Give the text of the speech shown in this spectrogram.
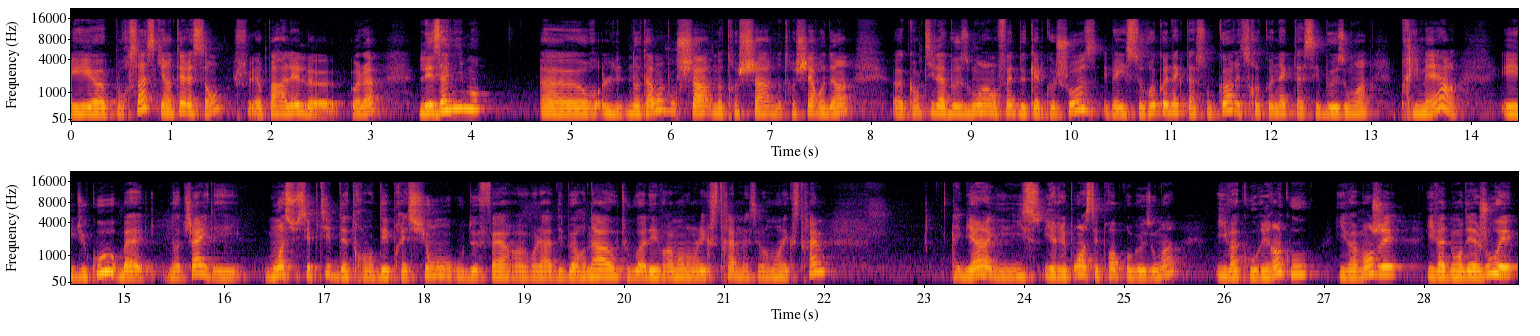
Et pour ça, ce qui est intéressant, je fais un parallèle, voilà, les animaux, notamment mon chat, notre chat, notre cher Odin, quand il a besoin en fait de quelque chose, eh ben, il se reconnecte à son corps, il se reconnecte à ses besoins primaires. Et du coup, bah, notre chat, il est moins susceptible d'être en dépression ou de faire euh, voilà, des burn-out ou aller vraiment dans l'extrême. Là, c'est vraiment l'extrême. Eh bien, il- il répond à ses propres besoins. Il va courir un coup, il va manger, il va demander à jouer,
